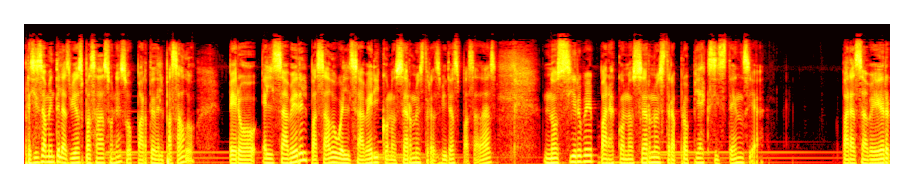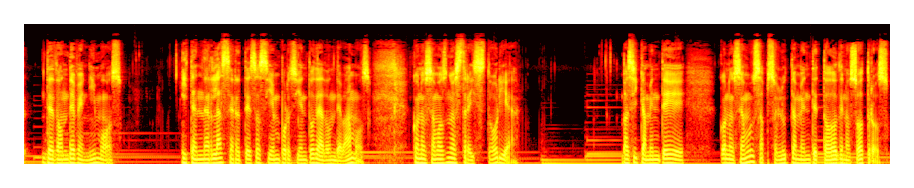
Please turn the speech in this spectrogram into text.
Precisamente las vidas pasadas son eso, parte del pasado. Pero el saber el pasado o el saber y conocer nuestras vidas pasadas nos sirve para conocer nuestra propia existencia, para saber de dónde venimos y tener la certeza 100% de a dónde vamos. Conocemos nuestra historia. Básicamente, conocemos absolutamente todo de nosotros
